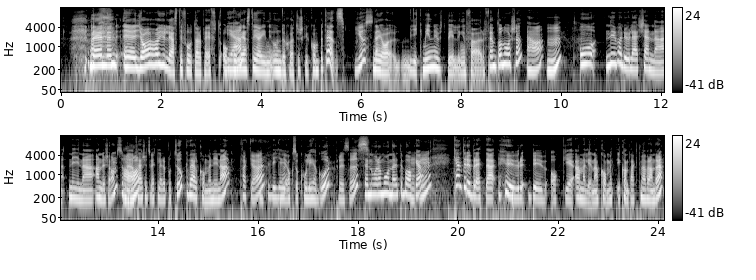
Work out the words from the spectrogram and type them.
Nej, men eh, jag har ju läst till fotterapeut och Ja. då läste jag in i undersköterskekompetens Just när det. jag gick min utbildning för 15 år sedan. Ja. Mm. Och nu har du lärt känna Nina Andersson som är Ja. affärsutvecklare på TUC. Välkommen Nina. Tackar. Vi är ju också kollegor Precis. sedan några månader tillbaka. Mm. Kan inte du berätta hur du och eh, Anna-Lena har kommit i kontakt med varandra?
